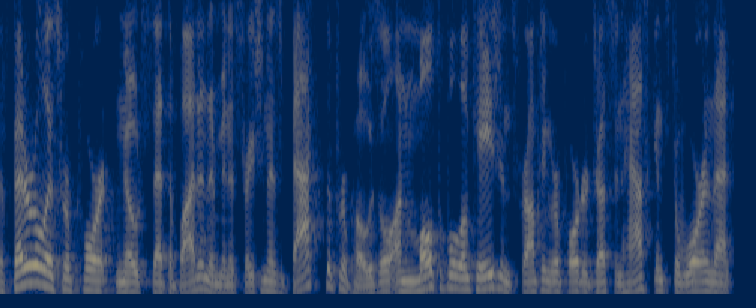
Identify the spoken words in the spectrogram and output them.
The Federalist report notes that the Biden administration has backed the proposal on multiple occasions, prompting reporter Justin Haskins to warn that,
